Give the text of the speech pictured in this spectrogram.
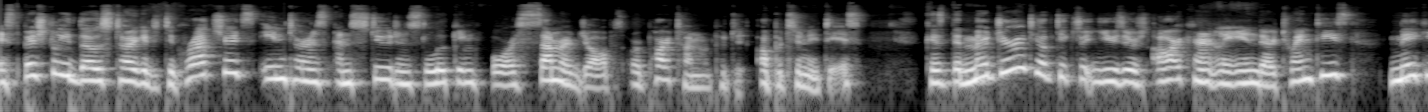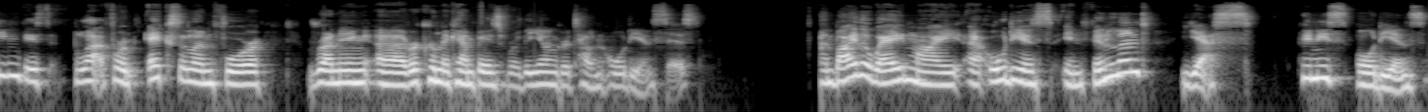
especially those targeted to graduates, interns, and students looking for summer jobs or part time opportunities. Because the majority of TikTok users are currently in their 20s, making this platform excellent for running uh, recruitment campaigns for the younger talent audiences. And by the way, my uh, audience in Finland, yes, Finnish audience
